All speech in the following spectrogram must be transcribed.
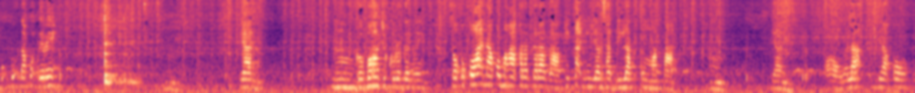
bukbuk na ko dire. Hmm. Yan. Hmm, gaba jud ko ra ganoy. So kukuha na ako mga karag-karag ha. Kita niyo yan sa dilat kong mata. Hmm. Yan. Oh, wala hindi ako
